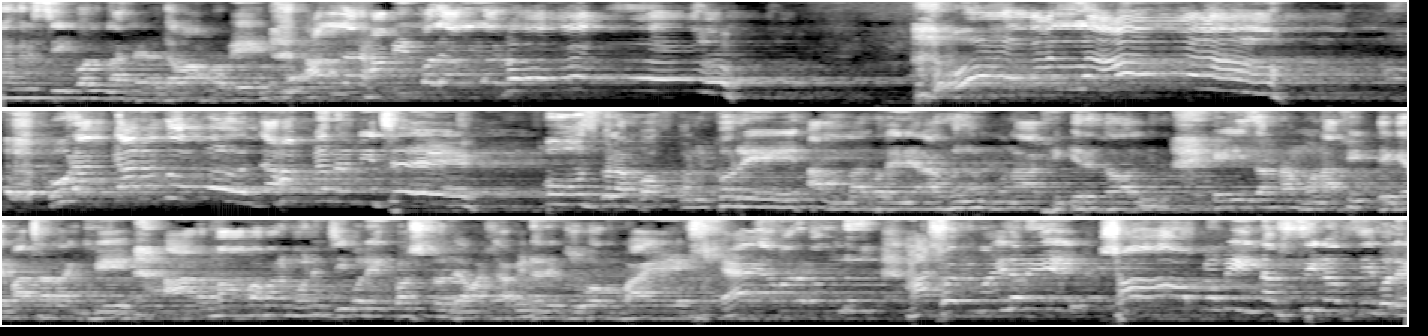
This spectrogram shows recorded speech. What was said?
নামের শিকল লাগাই দেওয়া হবে। আল্লাহর হাবিব বলে, আল্লাহ গো! ও আল্লাহ! ওরা কারও গো জাহান্নামের নিচে? পোষগুলা বক্ষণ করে আল্লাহ বলেন, এরা হলো মুনাফিকের দল। এই জন্য মুনাফিক থেকে বাঁচা লাগবে। আর মা বাবার মনে জীবনের কষ্ট দেওয়া যাবে না রে যুবক ভাই। আমার বন্ধু বন্ধু হাসর ময়দানে সব নবী নাফসি নাফসি বলে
